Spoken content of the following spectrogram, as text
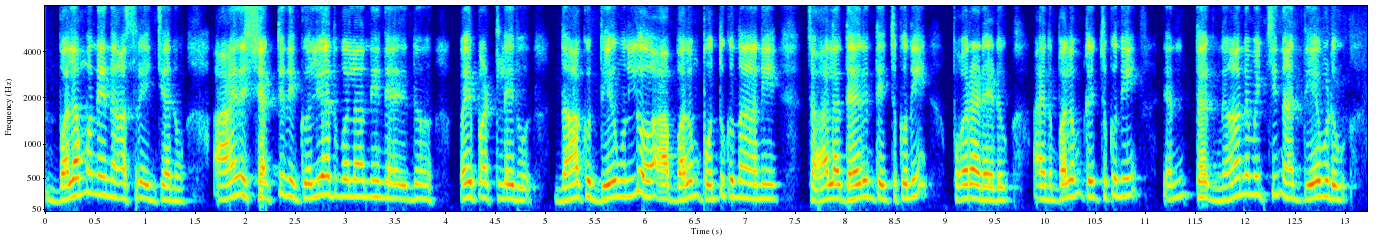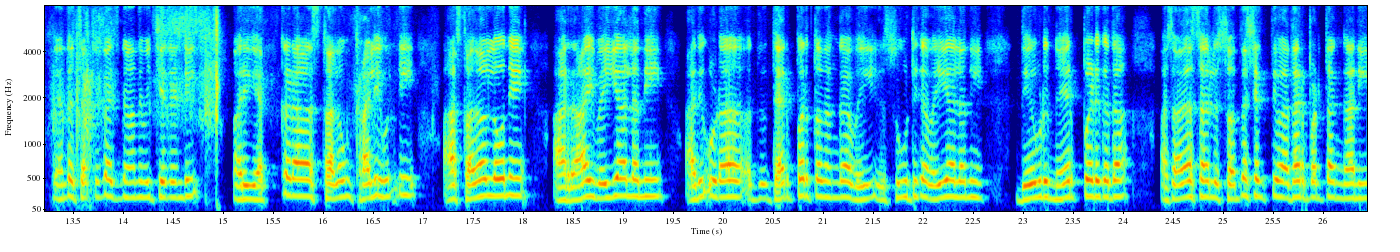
బలము నేను ఆశ్రయించాను. ఆయన శక్తిని గొలియాత్ బలాన్ని నేను భయపట్టలేదు నాకు దేవుల్లో ఆ బలం పొందుకున్నా అని చాలా ధైర్యం తెచ్చుకుని పోరాడాడు. ఆయన బలం తెచ్చుకుని ఎంత జ్ఞానం ఇచ్చిన దేవుడు ఎంత చక్కగా జ్ఞానం ఇచ్చాడండి మరి ఎక్కడ స్థలం ఖాళీ ఉంది. ఆ స్థలంలోనే ఆ రాయి వెయ్యాలని అది కూడా తెర్పరితనంగా వెయ్యి సూటిగా వెయ్యాలని దేవుడు నేర్పాడు కదా. ఆ సదాసార్లు సొంత శక్తి ఆధారపడతాం కానీ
